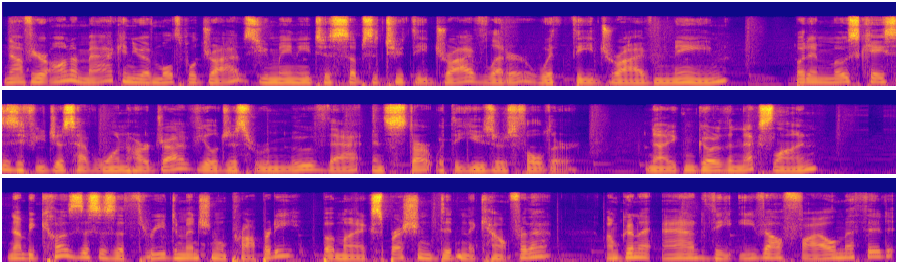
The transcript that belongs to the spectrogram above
Now if you're on a Mac and you have multiple drives, you may need to substitute the drive letter with the drive name, but in most cases if you just have one hard drive, you'll just remove that and start with the users folder. Now you can go to the next line now because this is a three-dimensional property, but my expression didn't account for that, I'm going to add the eval file method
